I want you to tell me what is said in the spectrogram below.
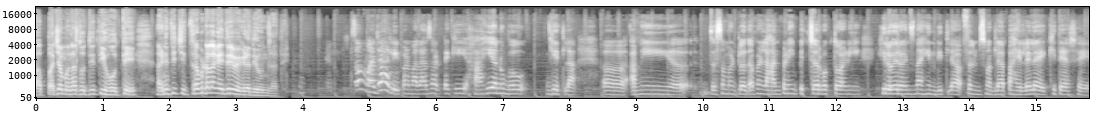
बाप्पाच्या मनात होती ती होते आणि ती चित्रपटाला काहीतरी वेगळं देऊन जाते. सो मजा आली पण मला असं वाटतं की हाही अनुभव घेतला. आम्ही जसं म्हटलं होतं आपण लहानपणी पिक्चर बघतो आणि हिरो हिरोईन्सना हिंदीतल्या फिल्म्समधल्या पाहिलेलं आहे की ते असे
